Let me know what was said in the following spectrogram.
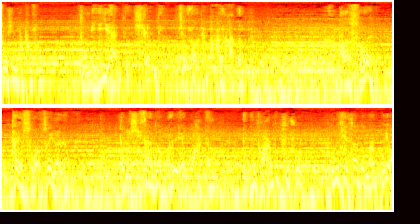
中心不突出。总理一眼就选定就要这八个大字，把所有太琐碎了认为东西三座门也挂灯，人家反而不突出了。东西三座门不要，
